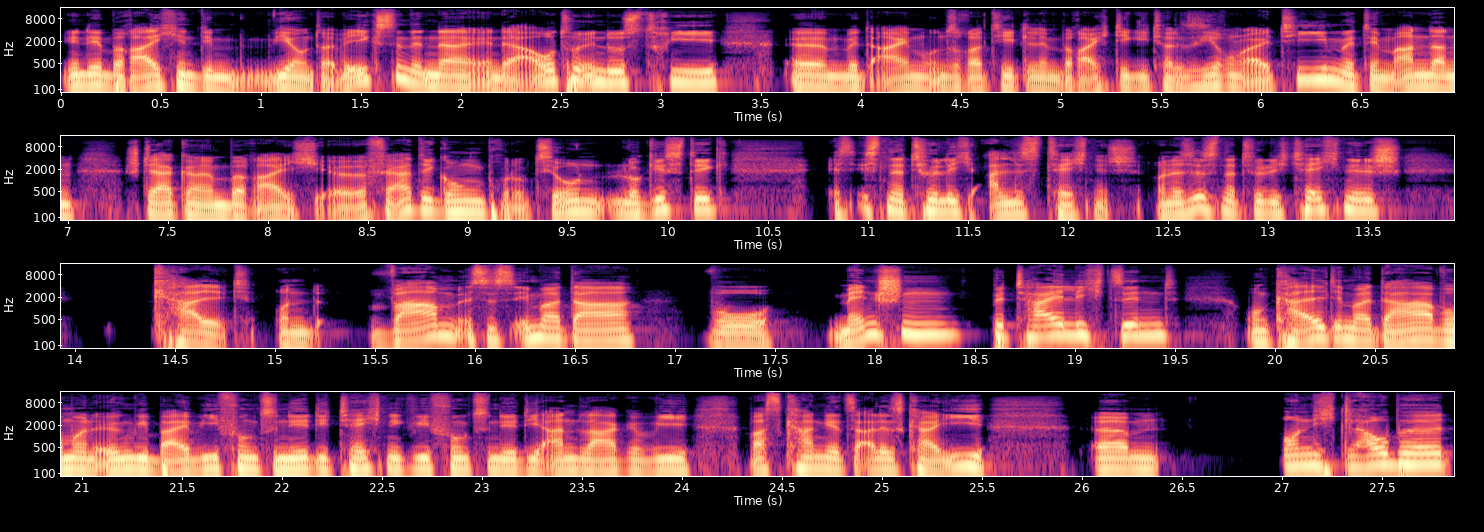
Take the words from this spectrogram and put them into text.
in dem Bereich, in dem wir unterwegs sind, in der, in der Autoindustrie, äh, mit einem unserer Titel im Bereich Digitalisierung IT, mit dem anderen stärker im Bereich äh, Fertigung, Produktion, Logistik. Es ist natürlich alles technisch und es ist natürlich technisch kalt und warm ist es immer da, wo Menschen beteiligt sind und kalt immer da, wo man irgendwie bei, wie funktioniert die Technik, wie funktioniert die Anlage, wie, was kann jetzt alles KI. Ähm, und ich glaube,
